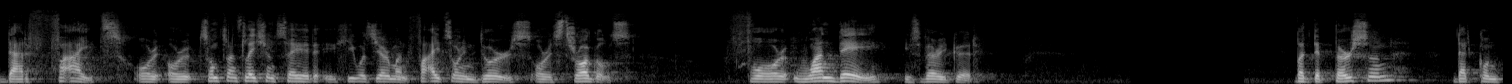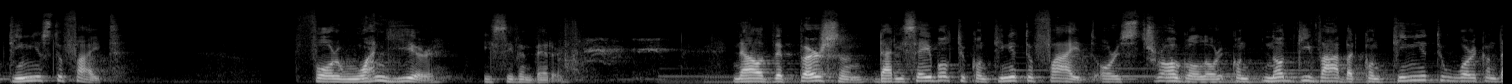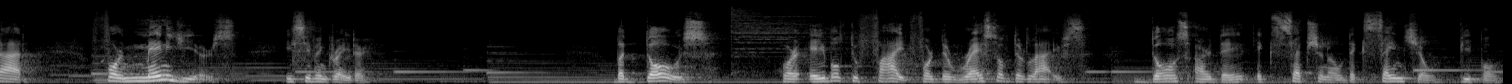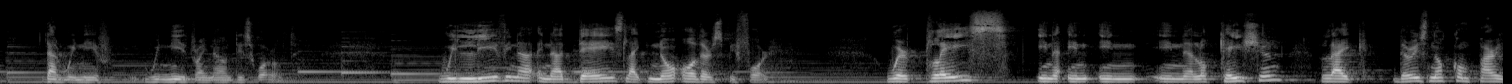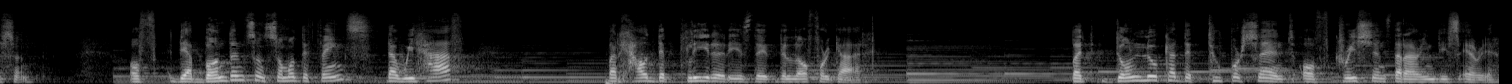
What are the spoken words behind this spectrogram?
that fights, or, or some translations say it, he was German, fights or endures or struggles for one day is very good. But the person that continues to fight for one year is even better. Now, the person that is able to continue to fight or struggle or con- not give up, but continue to work on that for many years is even greater. But those who are able to fight for the rest of their lives, those are the exceptional, the essential people that we need, we need right now in this world. We live in a, in a days like no others before. We're placed in a, in, in, in a location like there is no comparison of the abundance on some of the things that we have, but how depleted is the, the love for God. But don't look at the 2% of Christians that are in this area.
